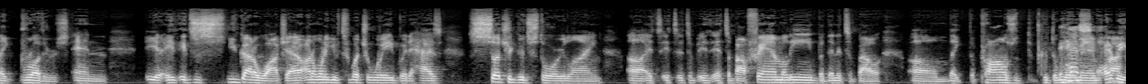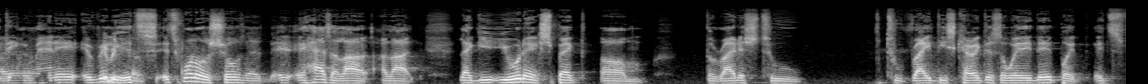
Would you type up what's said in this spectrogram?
like brothers. And yeah, it, it's just you got to watch it. I don't want to give too much away, but it has such a good storyline. Uh, it's it's it's it's about family, but then it's about um like the problems with, with the it Empire. everything, man. It, it really, really it's it's one of those shows that it, it has a lot, a lot. Like you, you wouldn't expect um the writers to to write these characters the way they did, but it's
